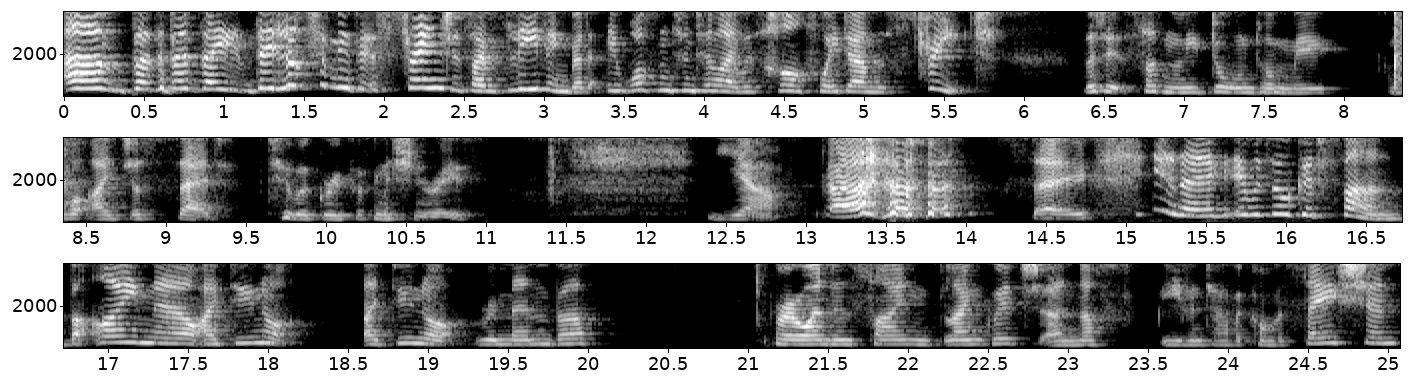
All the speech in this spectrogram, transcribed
Um, but, but they, they looked at me a bit strange as I was leaving, but it wasn't until I was halfway down the street that it suddenly dawned on me what I just said to a group of missionaries. Yeah. so, you know, it was all good fun, but I now I do not I do not remember Rwandan sign language enough even to have a conversation.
